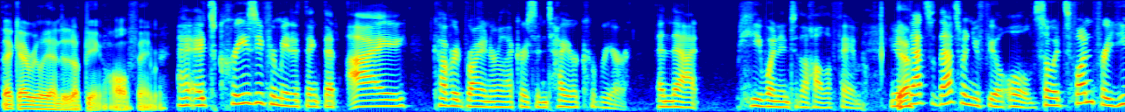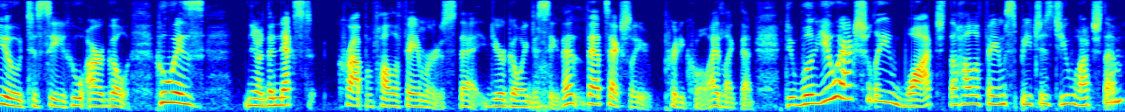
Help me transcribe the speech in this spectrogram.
that guy really ended up being a Hall of Famer. It's crazy for me to think that I covered Brian Urlacher's entire career and that he went into the Hall of Fame. You know, Yeah. that's that's when you feel old. So it's fun for you to see who are go who is you know the next crop of Hall of Famers that you're going to see. That that's actually pretty cool. I like that. Do, will you actually watch the Hall of Fame speeches? Do you watch them?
